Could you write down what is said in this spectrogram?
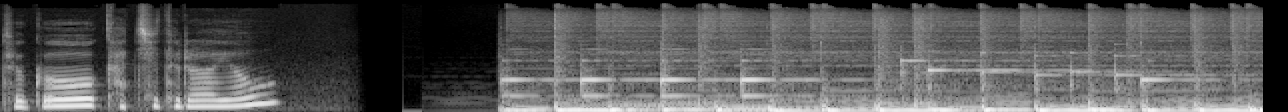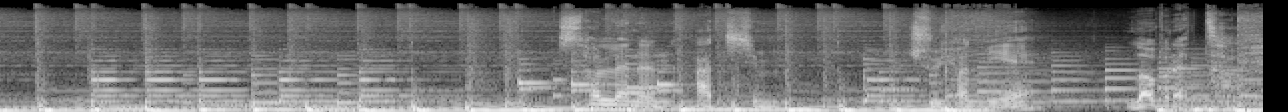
두 곡 같이 들어요. 설레는 아침 주현미의 러브레터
